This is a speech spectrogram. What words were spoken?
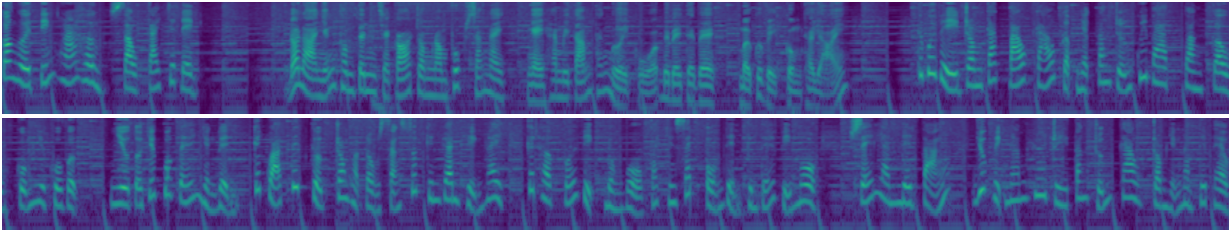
Con người tiến hóa hơn sau cái chết đen. Đó là những thông tin sẽ có trong 5 phút sáng nay, ngày 28 tháng 10 của BBTV. Mời quý vị cùng theo dõi. Thưa quý vị, trong các báo cáo cập nhật tăng trưởng quý 3 toàn cầu cũng như khu vực, nhiều tổ chức quốc tế nhận định kết quả tích cực trong hoạt động sản xuất kinh doanh hiện nay kết hợp với việc đồng bộ các chính sách ổn định kinh tế vĩ mô sẽ là nền tảng giúp Việt Nam duy trì tăng trưởng cao trong những năm tiếp theo.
